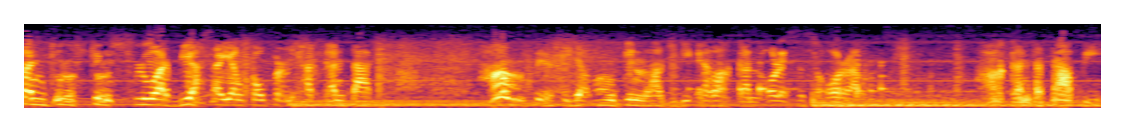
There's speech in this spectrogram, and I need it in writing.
Serangan jurus-jurus luar biasa yang kau perlihatkan tadi hampir tidak mungkin lagi dielakkan oleh seseorang. Akan tetapi,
